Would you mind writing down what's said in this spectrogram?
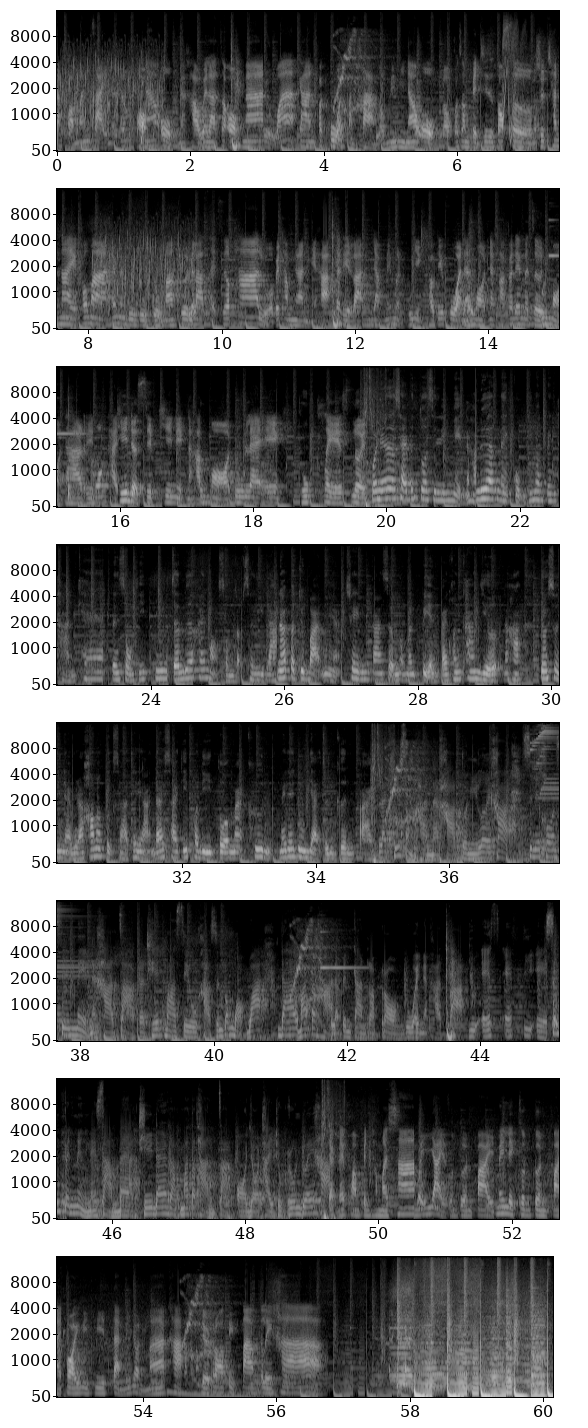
ขาดความมั่นใจในเรื่องของหน้าอกนะคะ เวลาจะออกงานหรือว่าการประกวดต่างๆ เราไม่มีหน้าอก เราก็จำเป็นที่จะต้องเสริมชุดชั้นในเข้ามาให้มันดูดูดูมากขึ้นเวลาใส่เสื้อผ้าหรือว่าไปทำงานอย่างเงี้ยค่ะสรีระยังไม่เหมือนผู้หญิงเท่าที่ควรและมอสนะคะ ก็ได้มาเจอคุณหมอดารินม่วงไทยที่เดอะซิปคลินิกนะคะคุณหมอดูแลเองทุกเคสเลยวันนี้เราจะใช้เป็นตัวซิลิเมตนะคะเลือกในกลุ่มที่มันเป็นฐานแคบเป็นทรงที่พูจะเลือกให้เหมาะสมกับสรีระณปัจจุบันเนี่ยเทรนด์การเสริมนมมันเปลี่ยนไปค่อนข้างเยอะนะคะโดยส่วนใหญ่เวลาเข้ามาปรึกษาจะอยากได้ไซส์ที่พอดีตัวมากขึ้น ไม่ได้ดูใหญ่จนเกินไป และที่สำคัญนะคะ ตัวนี้เลยค่ะซิลิโคนซิลิเมตนะคะ จากประเทศบราซิลค่ะ ซึ่งต้องบอกว่าได้มาตรฐานและเป็นการรับรองด้วยนะคะ จาก US FDA ซึ่งเป็นหนึ่งใน 3 แบรนด์ที่ได้รับมาตรฐานจากออยไทยทุกรุ่นด้วยค่ะอยากได้ความเป็นธรรมชาติ ไม่ใหญ่จนเกินไป ไม่เล็กจนเกินไปคอยนิดๆแต่ไม่หย่อนมากค่ะ เดี๋ยวรอติดตามกันเลยค่ะ Thank you.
